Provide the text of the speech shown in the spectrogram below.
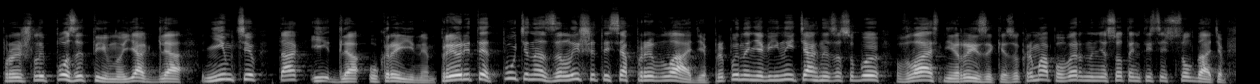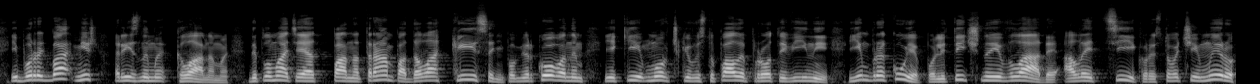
пройшли позитивно як для німців, так і для України. Пріоритет Путіна залишитися при владі. Припинення війни тягне за собою власні ризики, зокрема повернення сотень тисяч солдатів і боротьба між різними кланами. Дипломатія пана Трампа дала кисень поміркованим, які мовчки виступали проти війни. Їм бракує політичної влади, але ці користувачі миру,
